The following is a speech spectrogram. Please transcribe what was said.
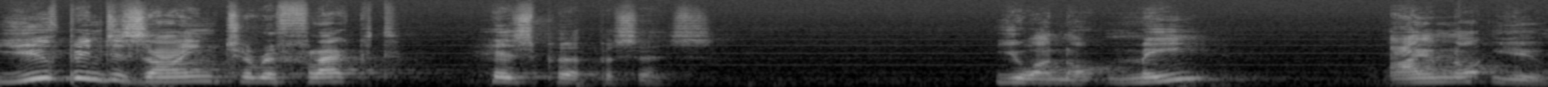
You've been designed to reflect His purposes. You are not me. I am not you.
